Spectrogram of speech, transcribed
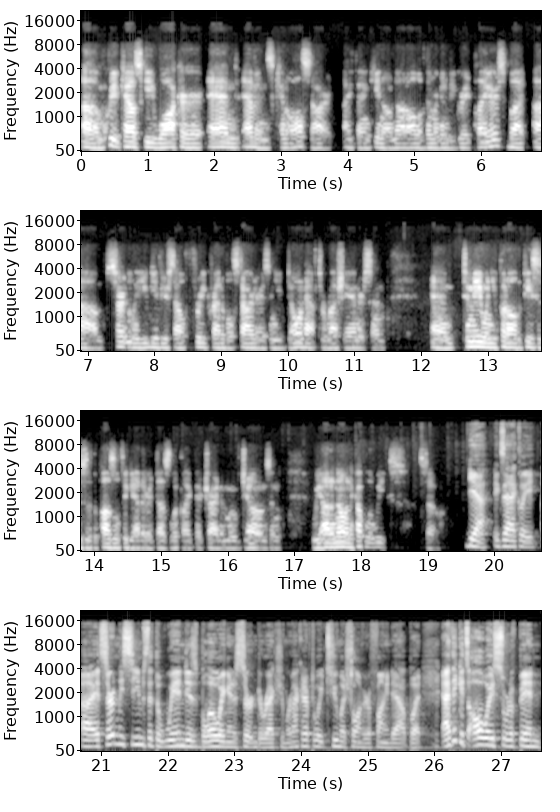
um, Kwiatkoski, Walker, and Evans can all start. I think you know not all of them are going to be great players, but um, certainly you give yourself three credible starters, and you don't have to rush Andersen. And to me, when you put all the pieces of the puzzle together, it does look like they're trying to move Jones, and we ought to know in a couple of weeks. So. Yeah, exactly. Uh, it certainly seems that the wind is blowing in a certain direction. We're not going to have to wait too much longer to find out, but I think it's always sort of been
